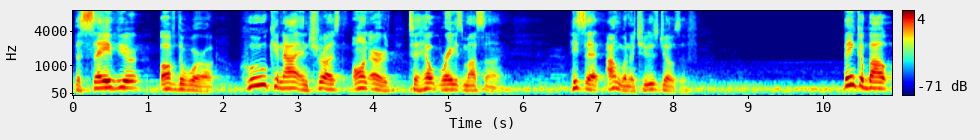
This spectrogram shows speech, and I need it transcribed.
the Savior of the world, who can I entrust on earth to help raise my son? He said, I'm going to choose Joseph. Think about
